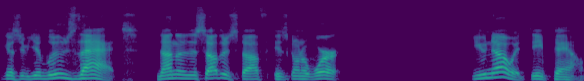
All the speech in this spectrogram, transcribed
Because if you lose that, none of this other stuff is going to work. You know it deep down.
